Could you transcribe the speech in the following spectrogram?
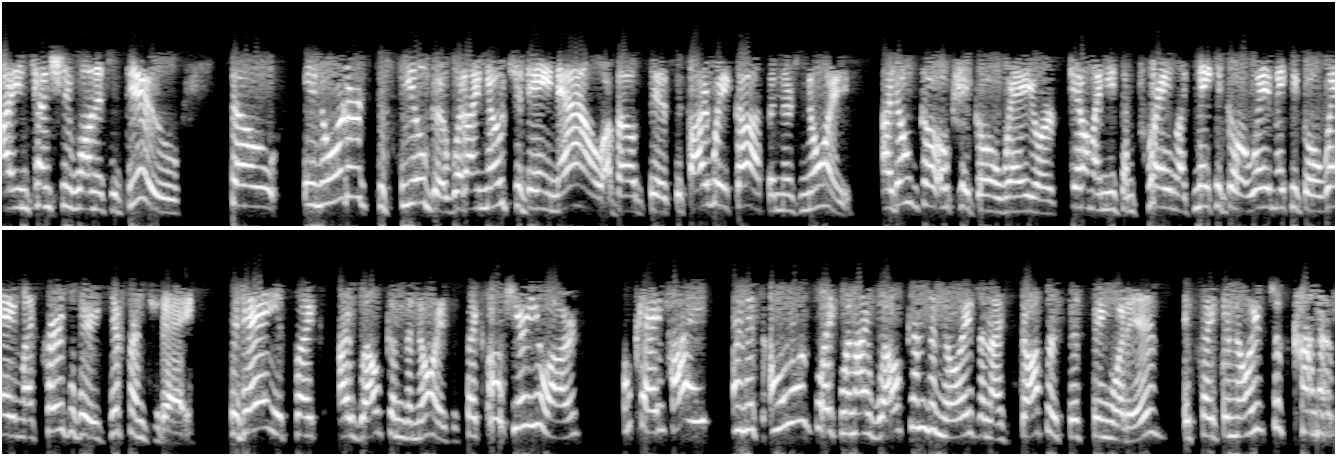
I intentionally wanted to do. So in order to feel good, what I know today now about this, if I wake up and there's noise, I don't go, okay, go away or get on my knees and pray, like make it go away, make it go away. My prayers are very different today. Today it's like I welcome the noise. It's like, oh, here you are. Okay, hi. And it's almost like when I welcome the noise and I stop resisting what is, it's like the noise just kind of,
